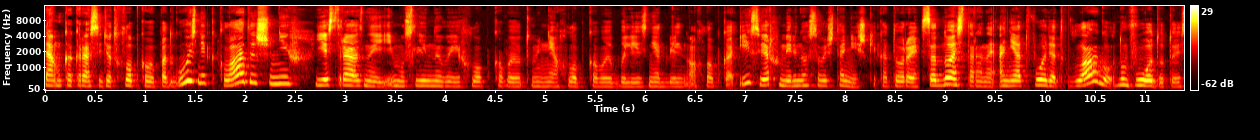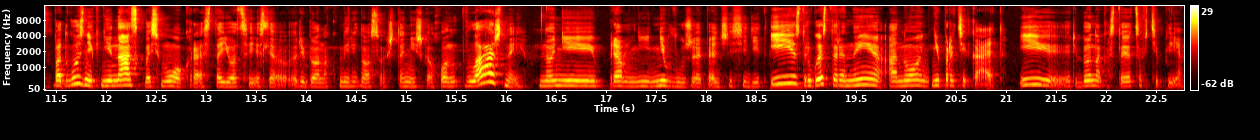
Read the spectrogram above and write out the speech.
там как раз идет хлопковый подгузник, кладыш у них есть разные, и муслиновые, и хлопковые. Вот у меня хлопковые были из неотбеленного хлопка, и сверху мериносовые штанишки, которые, с одной стороны, они отводят влагу, ну, воду, то есть подгузник не насквозь мокрый остается, если ребенок в мериносовых штанишках. Он влажный, но не прям не, не в луже, опять же, сидит. И с другой стороны, оно не протекает, и ребенок остается в тепле.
